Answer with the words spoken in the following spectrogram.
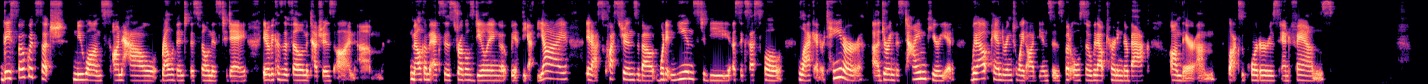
they spoke with such nuance on how relevant this film is today, you know, because the film touches on um, Malcolm X's struggles dealing with the FBI, it asks questions about what it means to be a successful Black entertainer uh, during this time period without pandering to white audiences, but also without turning their back on their um, Black supporters and fans.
